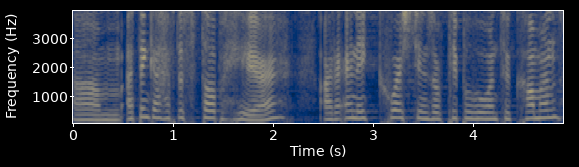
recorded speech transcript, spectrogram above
Um, I think I have to stop here. Are there any questions or people who want to comment?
